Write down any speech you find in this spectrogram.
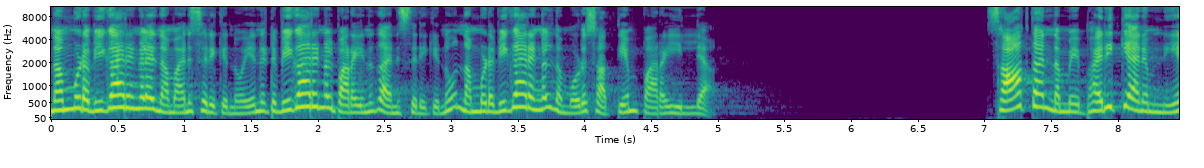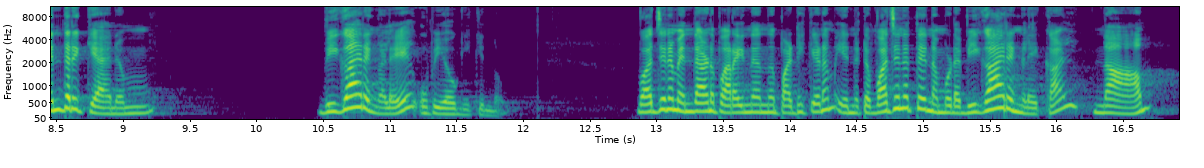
നമ്മുടെ വികാരങ്ങളെ നാം അനുസരിക്കുന്നു. എന്നിട്ട് വികാരങ്ങൾ പറയുന്നത് അനുസരിക്കുന്നു. നമ്മുടെ വികാരങ്ങൾ നമ്മോട് സത്യം പറയില്ല. സാത്താൻ നമ്മെ ഭരിക്കാനും നിയന്ത്രിക്കാനും വികാരങ്ങളെ ഉപയോഗിക്കുന്നു. വചനം എന്താണ് പറയുന്നതെന്ന് പഠിക്കണം. എന്നിട്ട് വചനത്തെ നമ്മുടെ വികാരങ്ങളെക്കാൾ നാം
